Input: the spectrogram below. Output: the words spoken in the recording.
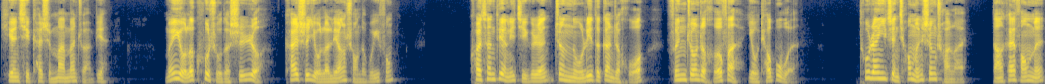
天气开始慢慢转变，没有了酷暑的湿热，开始有了凉爽的微风。快餐店里几个人正努力的干着活，分装着盒饭，有条不紊。突然一阵敲门声传来，打开房门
